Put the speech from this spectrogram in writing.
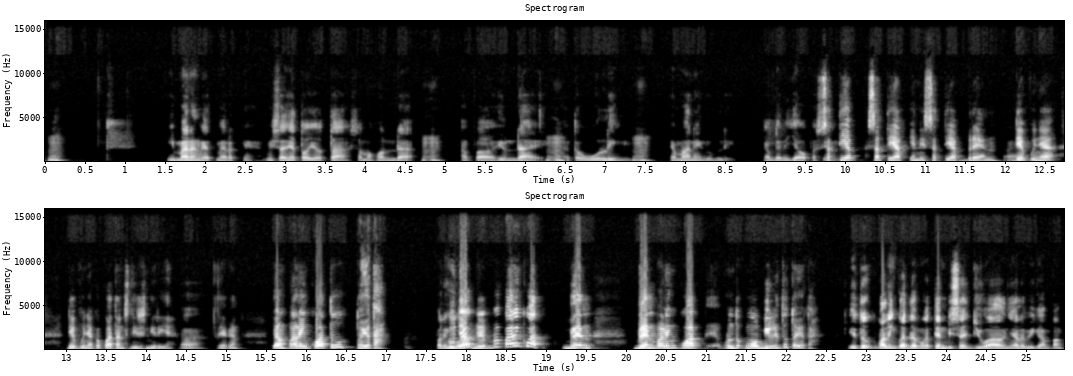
Hmm. gimana ngeliat mereknya? Misalnya Toyota sama Honda, Mm-mm. apa Hyundai Mm-mm. atau Wuling, Mm-mm. yang mana yang lu beli? Nggak berani jawab pasti. Anda. setiap setiap ini setiap brand Ah. dia punya dia punya kekuatan sendiri-sendiri ya Ah, ya kan yang paling kuat tuh Toyota paling gue kuat. jawab paling kuat brand brand paling kuat untuk mobil itu Toyota Itu paling kuat dalam pengertian bisa jualnya lebih gampang.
